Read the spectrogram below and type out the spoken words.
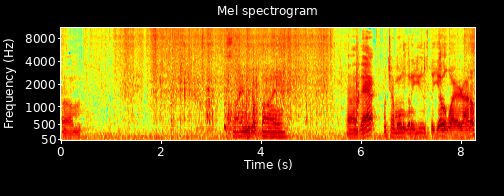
Um, so I ended up buying uh, that, which I'm only going to use the yellow wire out of.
